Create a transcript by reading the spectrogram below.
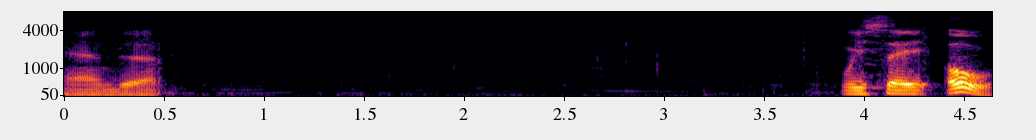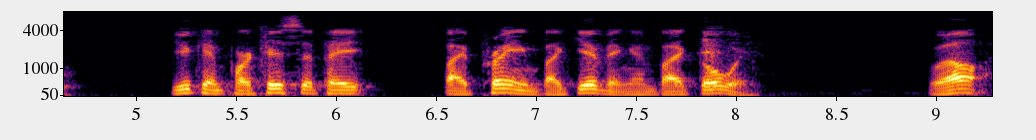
And uh, we say, oh, you can participate by praying, by giving, and by going. Well,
